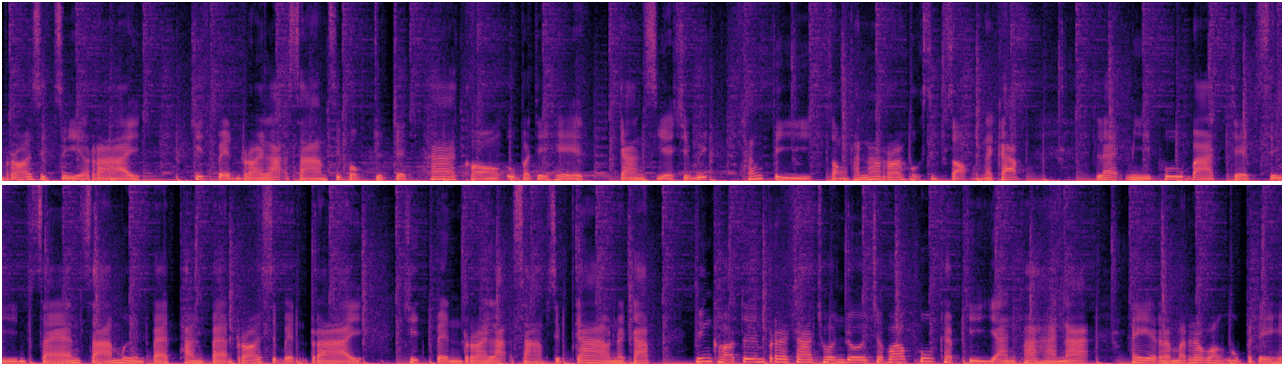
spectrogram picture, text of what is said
7,314 ราย คิดเป็นร้อยละ 36.75 ของอุบัติเหตุการเสียชีวิตทั้งปี 2562 นะครับและมีผู้บาดเจ็บ 438,811 ราย คิดเป็นร้อยละ 39 นะครับ จึงขอเตือนประชาชนโดยเฉพาะผู้ขับขี่ยานพาหนะ ให้ระมัดระวังอุบัติเห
